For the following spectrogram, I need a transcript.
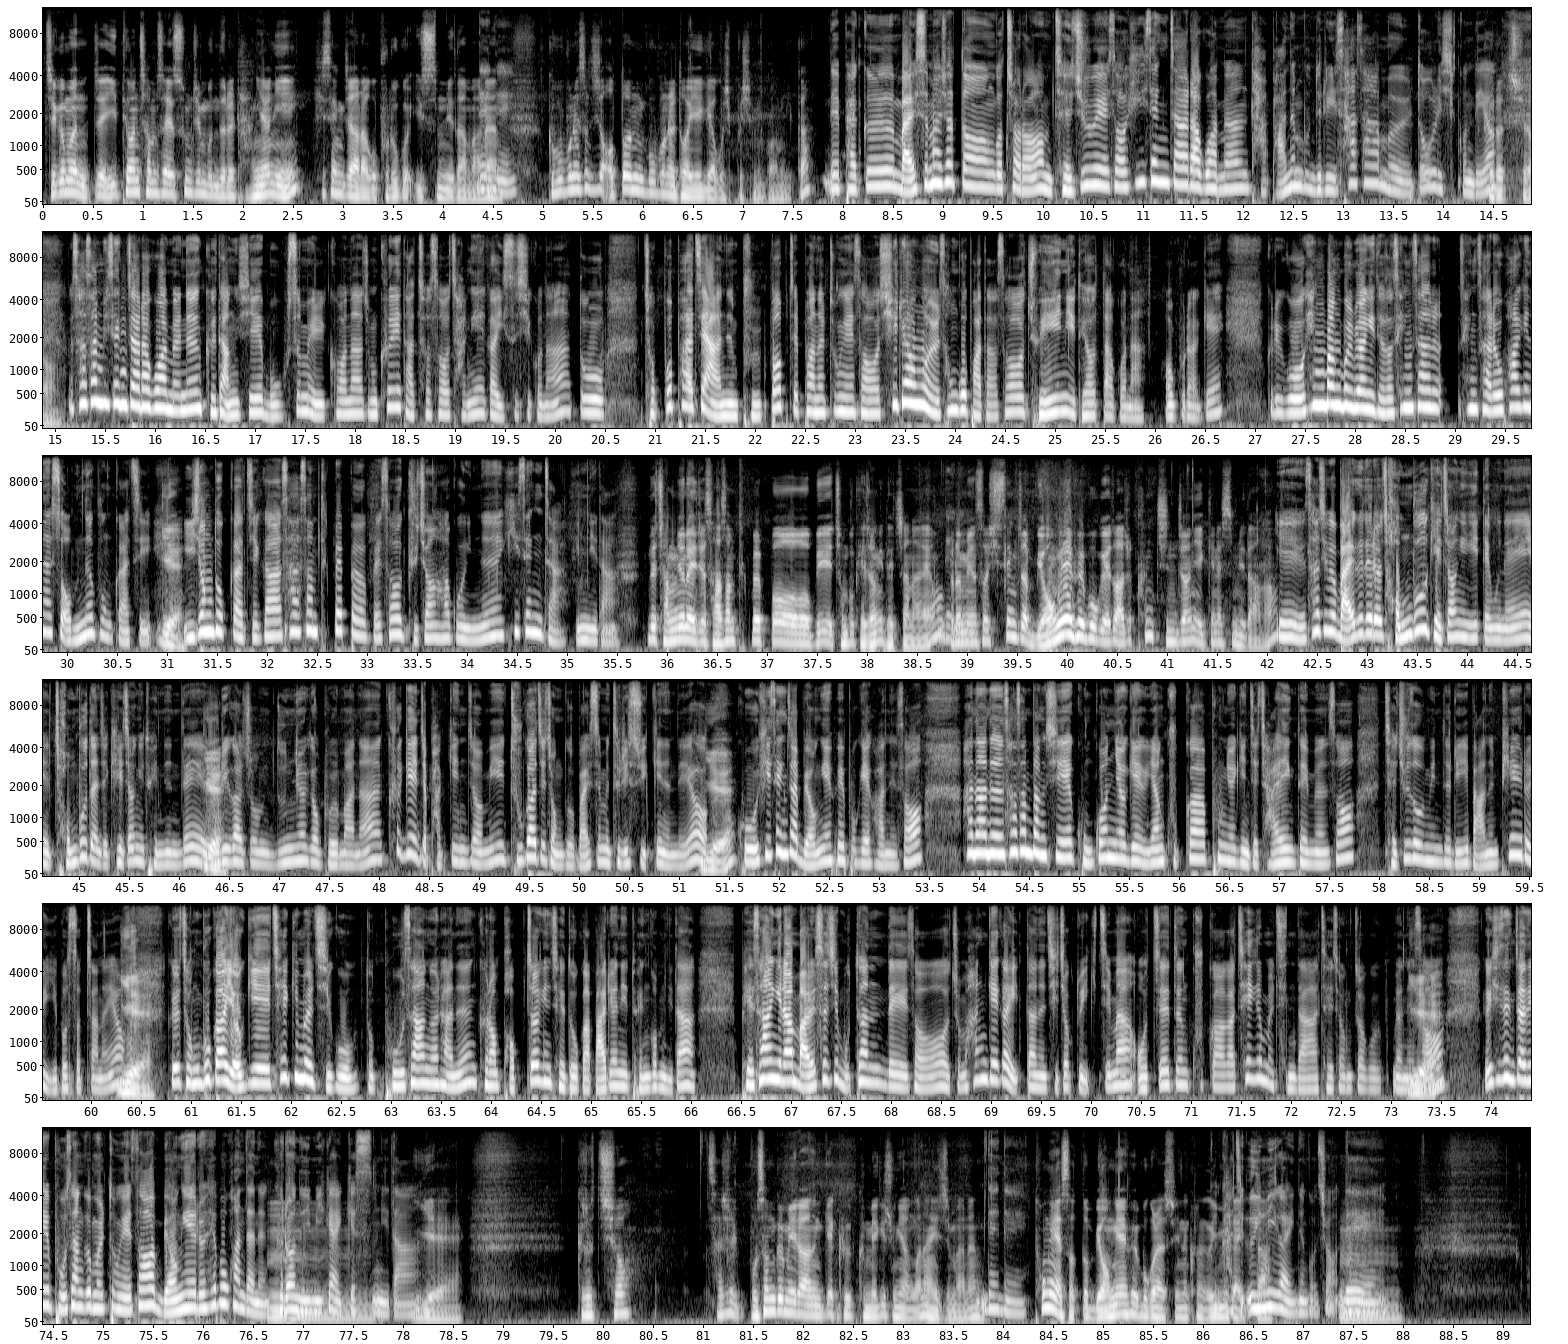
지금은 이제 이태원 참사에 숨진 분들을 당연히 희생자라고 부르고 있습니다만은. 그 부분에서 이제 어떤 부분을 더 얘기하고 싶으신 겁니까? 네, 방금 말씀하셨던 것처럼 제주에서 희생자라고 하면 다 많은 분들이 사삼을 떠올리실 건데요. 그렇죠. 사삼 희생자라고 하면은 그 당시에 목숨을 잃거나 좀 크게 다쳐서 장애가 있으시거나 또 적법하지 않은 불법 재판을 통해서 실형을 선고받아서 죄인이 되었다거나 억울하게 그리고 행방불명이 돼서 생사, 생사를 확인할 수 없는 분까지 예. 이 정도까지가 사삼 특별법에서 규정하고 있는 희생자 입니다. 근데 작년에 이제 4.3 특별법이 전부 개정이 됐잖아요. 네. 그러면서 희생자 명예 회복에도 아주 큰 진전이 있긴 했습니다. 예, 사실 그말 그대로 전부 개정이기 때문에 전부 다 이제 개정이 됐는데 예. 우리가 좀 눈여겨 볼 만한 크게 이제 바뀐 점이 두 가지 정도 말씀을 드릴 수 있겠는데요. 예. 그 희생자 명예 회복에 관해서 하나는 사삼 당시에 공권력에 의한 국가 폭력이 이제 자행되면서 제주도민들이 많은 피해를 입었었잖아요. 예. 그래서 정부가 여기에 책임을 지고 또 보상을 하는 그런 법적인 제도 가 마련이 된 겁니다. 배상이란 말을 쓰지 못하는 데에서 좀 한계가 있다는 지적도 있지만 어쨌든 국가가 책임을 진다 재정적 면에서 예. 그 희생자들이 보상금을 통해서 명예를 회복한다는 그런 음, 의미가 있겠습니다. 예. 그렇죠. 사실 보상금이라는 게 그 금액이 중요한 건 아니지만은 네네. 통해서 또 명예 회복을 할 수 있는 그런 의미가 있다. 의미가 있는 거죠. 네. 음.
